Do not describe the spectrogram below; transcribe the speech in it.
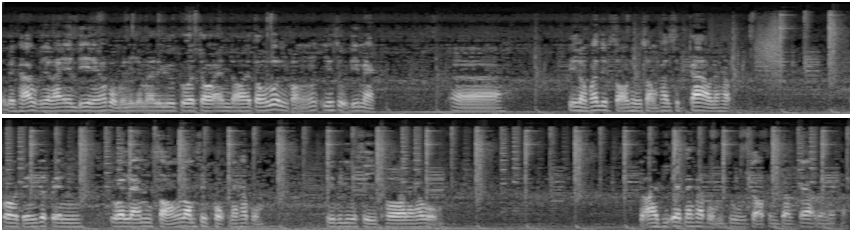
สวัสดีครับผมจะร้าน ND นะครับผมวันนี้จะมารีวิวตัวจอ Android ตรงรุ่นของ i s u D-Max เอ่อปี 2012 ถึง 2019 นะครับ ก็ตัวนี้จะเป็นตัว RAM 2 ROM 16 นะครับผม CPU 4 core นะครับผม ตัว IPS นะครับผม ดูจอเป็นจอแก้วเลยนะครับ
